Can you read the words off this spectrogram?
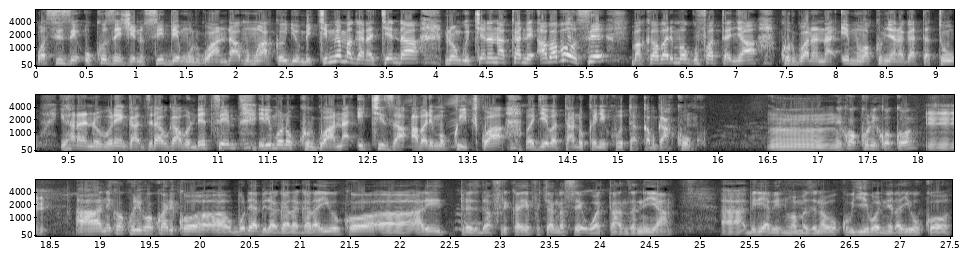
wasize ukoze jenoside mu rwanda mu mwaka w'igihumbi kimwe magana cyenda mirongo icyenda na kane. Aba bose bakaba barimo gufatanya kurwana na emu makumyabiri na gatatu iharanira uburenganzira bwabo ndetse irimo no kurwana ikiza abarimo kwicwa bagiye batandukanye ku butaka bwa kongo niko kuri koko? Niko kuri koko ariko buriya biragaragara yuko ari perezida afurika y'epfo cyangwa se uwa tanzania. Biriya bintu bamaze nabo kubyibonera yuko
